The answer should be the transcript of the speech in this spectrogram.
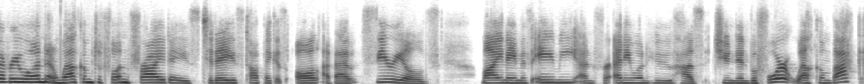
everyone, and welcome to Fun Fridays. Today's topic is all about cereals. My name is Aimee, and for anyone who has tuned in before, welcome back.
